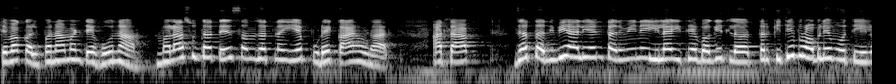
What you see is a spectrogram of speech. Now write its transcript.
तेव्हा कल्पना म्हणते हो ना मला सुद्धा तेच समजत नाहीये पुढे काय होणार? आता जर तन्वी आली आणि तन्वीने हिला इथे बघितलं तर किती प्रॉब्लेम होतील?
